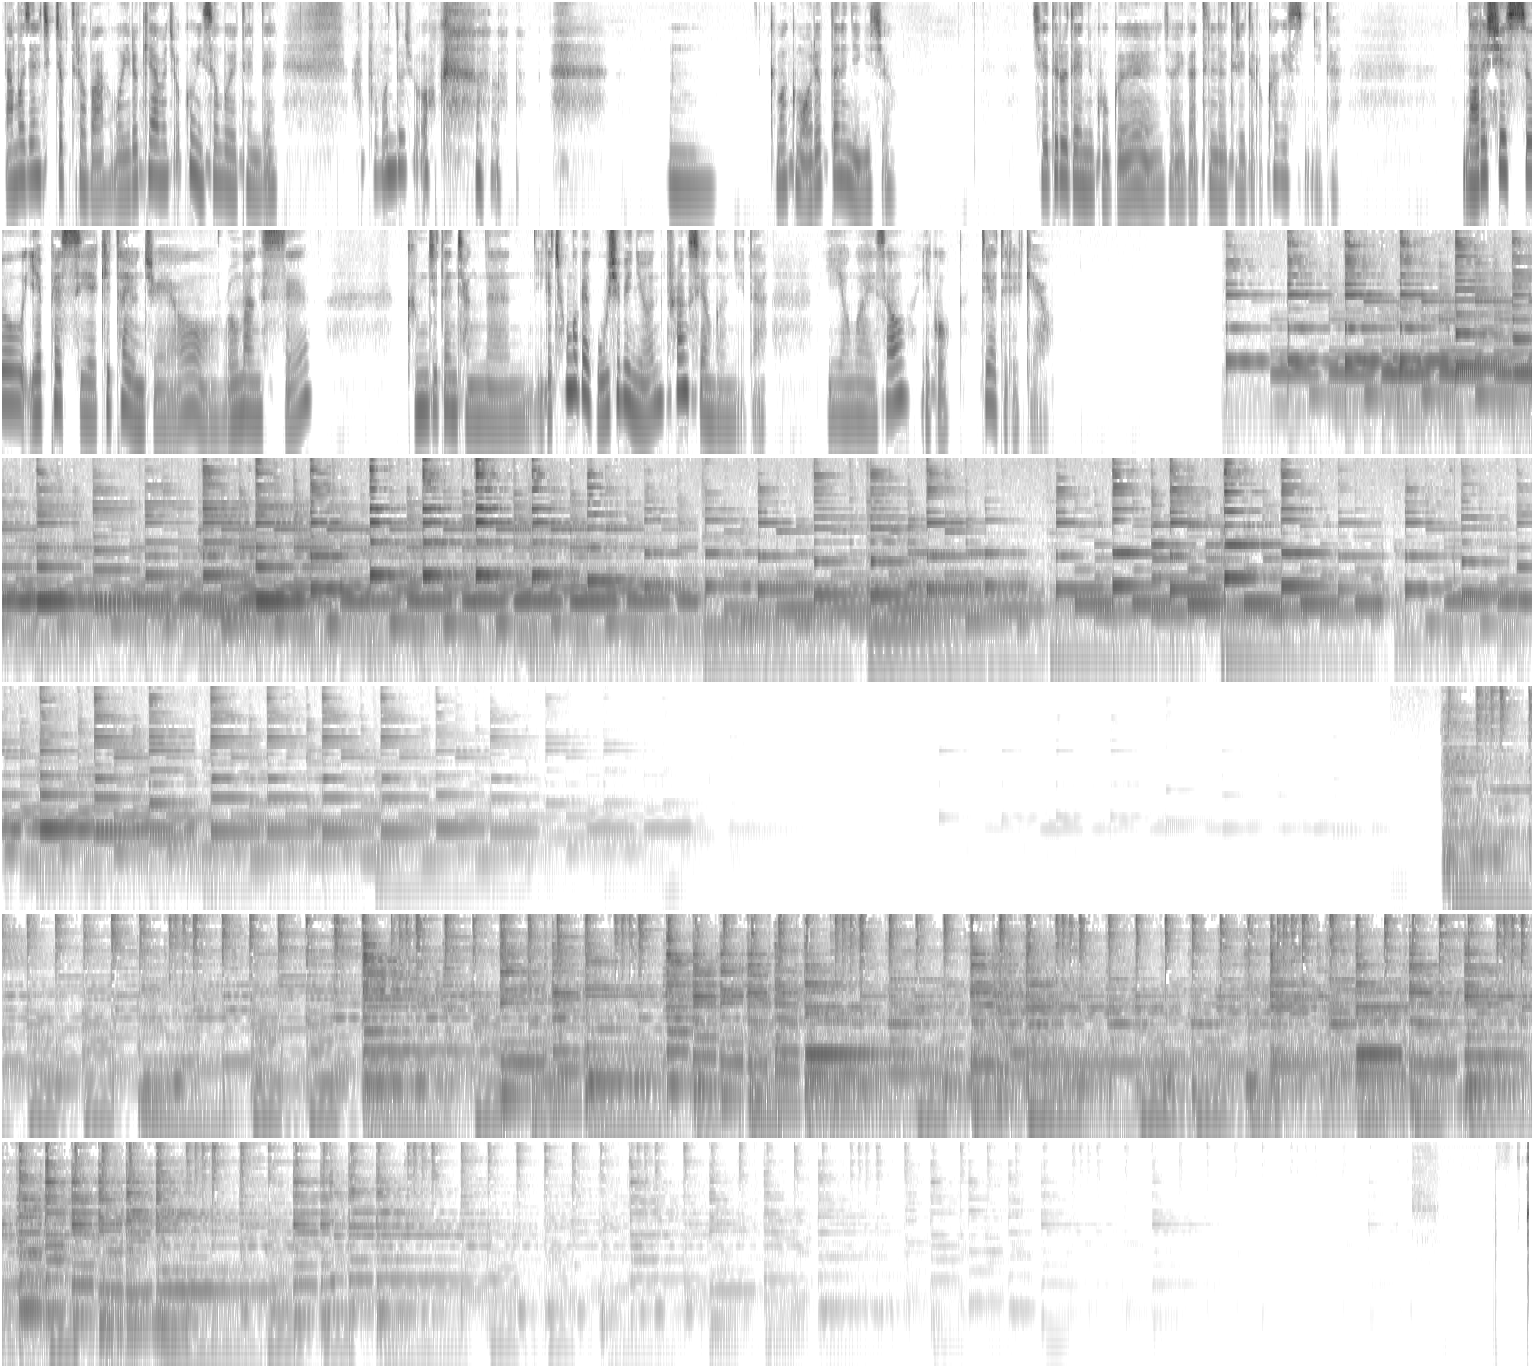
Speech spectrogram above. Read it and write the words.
나머지는 직접 들어봐 뭐 이렇게 하면 조금 있어 보일 텐데 앞 부분도 조금 음 그만큼 어렵다는 얘기죠. 제대로 된 곡을 저희가 들려드리도록 하겠습니다. 나르시소 예페스의 기타 연주예요. 로망스. 금지된 장난. 이게 1952년 프랑스 영화입니다. 이 영화에서 이 곡 띄워드릴게요.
